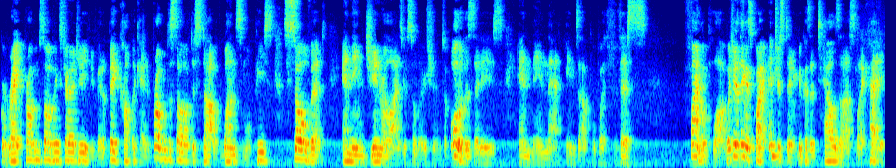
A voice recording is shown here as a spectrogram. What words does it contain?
Great problem solving strategy. If you've got a big complicated problem to solve, just start with one small piece, solve it, and then generalize your solution to all of the cities, and then that ends up with this final plot, which I think is quite interesting because it tells us, like, hey,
